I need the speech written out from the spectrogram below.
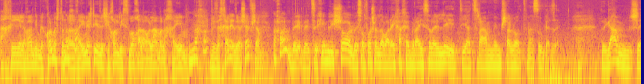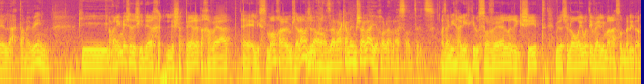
הכי רלוונטיים לכל מה שאתה אומר, נכון. זה האם יש לי איזושהי יכולת לסמוך על העולם, על החיים. נכון. וזה חלק, זה יושב שם. נכון, וצריכים לשאול בסופו של דבר איך החברה הישראלית יצרה ממשלות מהסוג הזה. זה גם שאלה, אתה מבין? כי... אבל האם יש איזושהי דרך לשפר את החוויה, אה, לסמוך על הממשלה, לא, פשוט... זה רק הממשלה יכולה לעשות את זה. אז אני, אני כאילו סובל רגשית מזה שלא רואים אותי ואין לי מה לעשות בנידון.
